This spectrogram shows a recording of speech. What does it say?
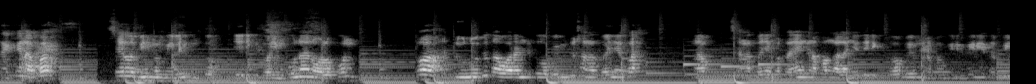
Nah kenapa? Saya lebih memilih untuk jadi ketua himpunan walaupun wah dulu tuh tawaran ketua BEM itu sangat banyak lah. Kenapa, sangat banyak pertanyaan kenapa nggak lanjut jadi ketua BEM kenapa gini-gini tapi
